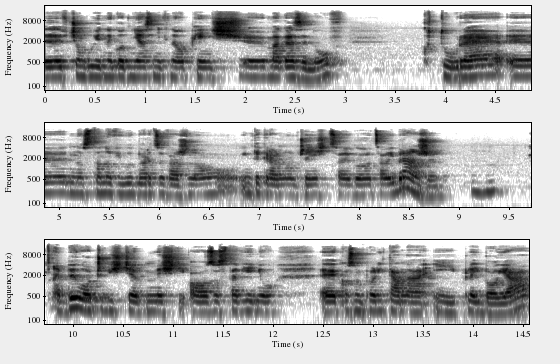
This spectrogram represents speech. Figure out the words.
y, w ciągu jednego dnia zniknęło pięć y, magazynów, które y, no, stanowiły bardzo ważną, integralną część całego, całej branży. Było oczywiście myśli o zostawieniu Cosmopolitana i Playboya,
